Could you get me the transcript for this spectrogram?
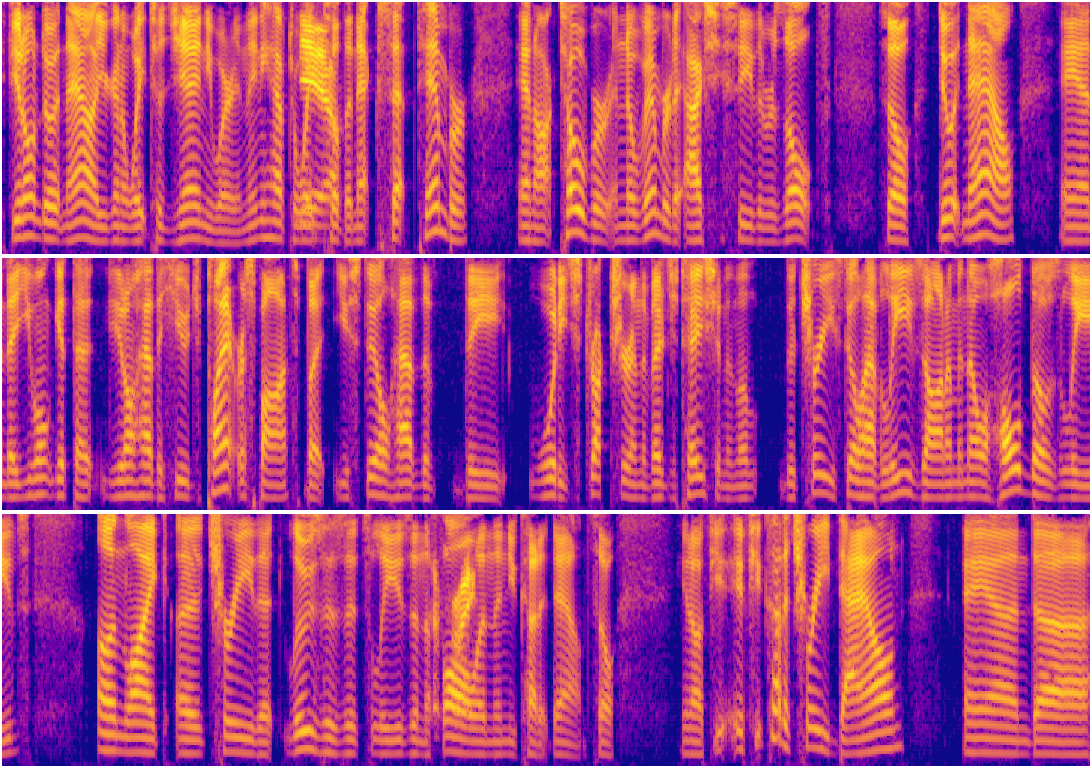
if you don't do it now you're going to wait till January and then you have to wait Yeah. till the next September and October and November to actually see the results. So do it now and uh, you won't get that you don't have the huge plant response but you still have the the woody structure and the vegetation and the the trees still have leaves on them and they'll hold those leaves unlike a tree that loses its leaves in the That's fall right. and then you cut it down. So, you know, if you if you cut a tree down and uh,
